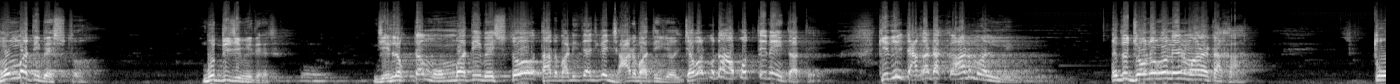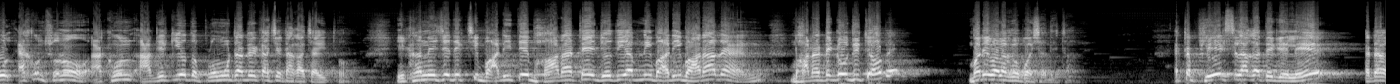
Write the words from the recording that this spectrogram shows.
মোমবাতি বেচত, বুদ্ধিজীবীদের। যে লোকটা মোমবাতি বেচত, তার বাড়িতে আজকে ঝাড়বাতি জ্বলছে। আবার কোনো আপত্তি নেই তাতে। কিন্তু টাকাটা কার মারলি? এ তো জনগণের মারা টাকা। তো এখন শোনো, এখন আগে কি হতো প্রমোটারের কাছে টাকা চাইতো। এখানে যে দেখছি বাড়িতে ভাড়াটে যদি আপনি বাড়ি ভাড়া দেন, ভাড়াটেকেও দিতে হবে, বাড়িওয়ালাকেও পয়সা দিতে হবে। একটা ফ্লেক্স লাগাতে গেলে একটা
